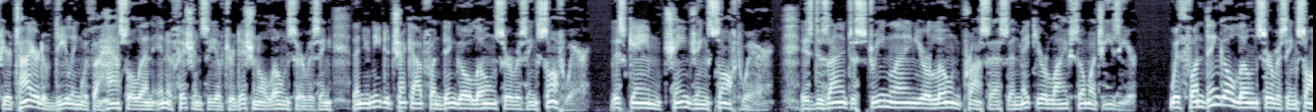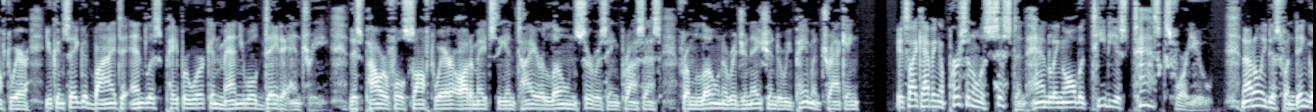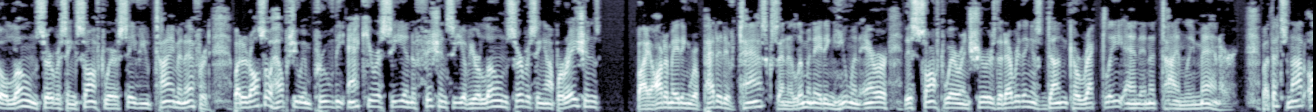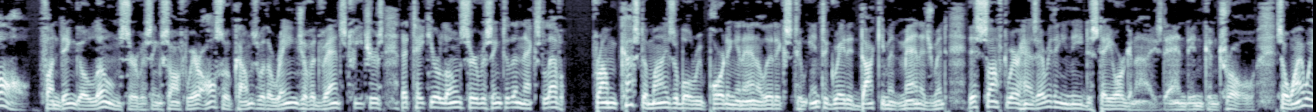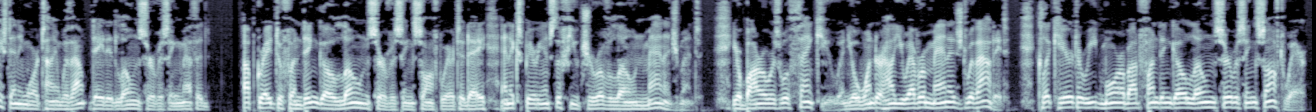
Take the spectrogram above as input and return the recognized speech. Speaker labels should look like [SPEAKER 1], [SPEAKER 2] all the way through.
[SPEAKER 1] If you're tired of dealing with the hassle and inefficiency of traditional loan servicing, then you need to check out Fundingo Loan Servicing Software. This game changing software is designed to streamline your loan process and make your life so much easier. With Fundingo loan servicing software, you can say goodbye to endless paperwork and manual data entry. This powerful software automates the entire loan servicing process from loan origination to repayment tracking it's like having a personal assistant handling all the tedious tasks for you. Not only does Fundingo loan servicing software save you time and effort, but it also helps you improve the accuracy and efficiency of your loan servicing operations. By automating repetitive tasks and eliminating human error, this software ensures that everything is done correctly and in a timely manner. But that's not all. Fundingo loan servicing software also comes with a range of advanced features that take your loan servicing to the next level. From customizable reporting and analytics to integrated document management, this software has everything you need to stay organized and in control. So why waste any more time with outdated loan servicing methods? Upgrade to Fundingo loan servicing software today and experience the future of loan management. Your borrowers will thank you and you'll wonder how you ever managed without it. Click here to read more about Fundingo loan servicing software.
